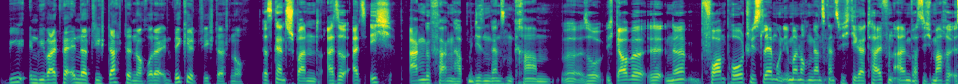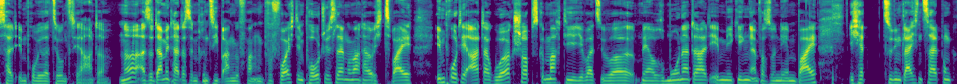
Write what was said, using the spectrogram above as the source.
wie, inwieweit verändert sich das denn noch oder entwickelt sich das noch? Das ist ganz spannend. Also als ich angefangen habe mit diesem ganzen Kram, äh, so ich glaube, äh, ne, vor dem Poetry Slam und immer noch ein ganz, ganz wichtiger Teil von allem, was ich mache, ist halt Improvisationstheater. Ne? Also damit hat das im Prinzip angefangen. Bevor ich den Poetry Slam gemacht habe, habe ich zwei Impro-Theater-Workshops gemacht, die jeweils über mehrere Monate halt eben gingen, einfach so nebenbei. Ich hätte zu dem gleichen Zeitpunkt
